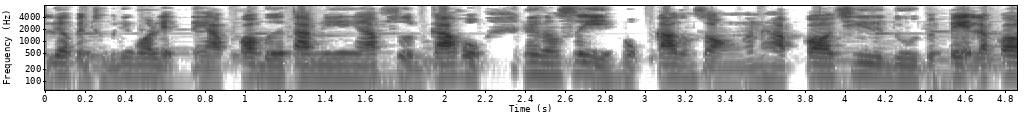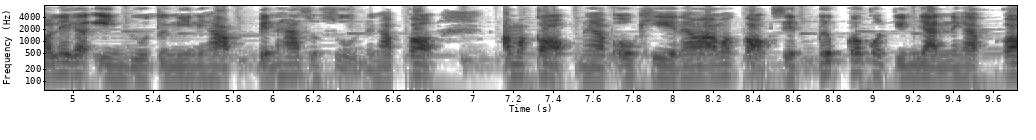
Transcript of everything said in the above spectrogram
เลือกเป็น t ู m ม n นี่วอลเล็ตนะครับก็เบอร์ตามนี้นะครับ0 9 6 1 2 4 6 9 2 2นะครับก็ชื่อดูเป๊ะๆแล้วก็เลขอินดูตรงนี้นะครับเป็น500นย์นะครับก็เอามากรอกนะครับโอเคนะเอามากรอกเสร็จปุ๊บก็กดยืนยันนะครับก็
